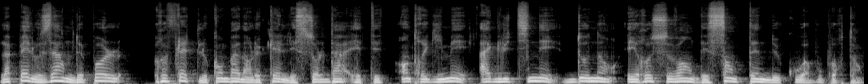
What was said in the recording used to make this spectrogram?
L'appel aux armes de Paul reflète le combat dans lequel les soldats étaient entre guillemets agglutinés, donnant et recevant des centaines de coups à bout portant.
